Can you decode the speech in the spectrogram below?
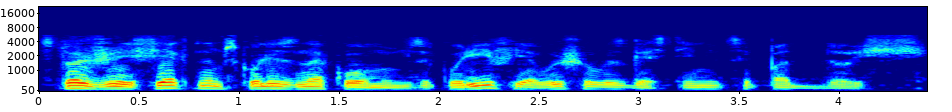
столь же эффектным, сколь и знакомым. Закурив, я вышел из гостиницы под дождь.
